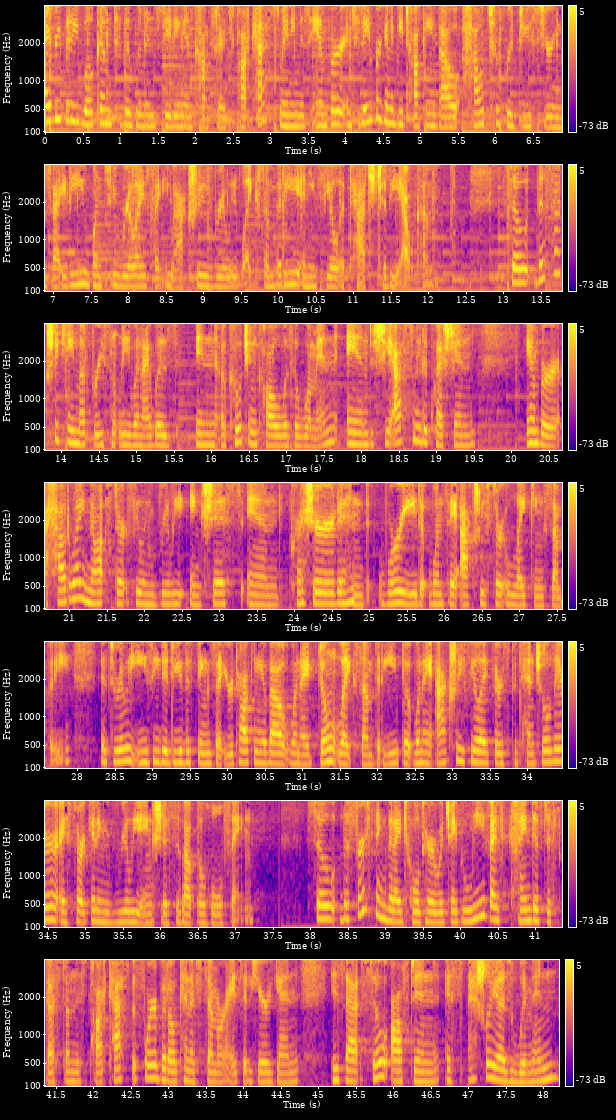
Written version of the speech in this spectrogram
Hi, everybody. Welcome to the Women's Dating and Confidence podcast. My name is Amber, and today we're going to be talking about how to reduce your anxiety once you realize that you actually really like somebody and you feel attached to the outcome. So, this actually came up recently when I was in a coaching call with a woman, and she asked me the question Amber, how do I not start feeling really anxious and pressured and worried once I actually start liking somebody? It's really easy to do the things that you're talking about when I don't like somebody, but when I actually feel like there's potential there, I start getting really anxious about the whole thing. So, the first thing that I told her, which I believe I've kind of discussed on this podcast before, but I'll kind of summarize it here again, is that so often, especially as women,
